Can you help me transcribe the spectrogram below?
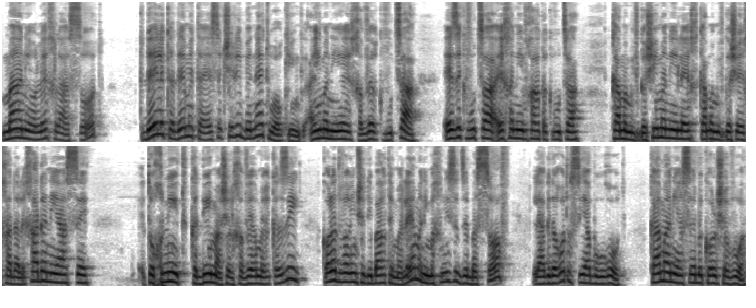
מה אני הולך לעשות כדי לקדם את העסק שלי ב networking. האם אני אהיה חבר קבוצה, איזה קבוצה, איך אני אבחר את הקבוצה, כמה מפגשים אני אלך, כמה מפגשי אחד על אחד אני אעשה, תוכנית קדימה של חבר מרכזי, כל הדברים שדיברתם עליהם, אני מכניס את זה בסוף להגדרות עשייה ברורות. כמה אני אעשה בכל שבוע.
